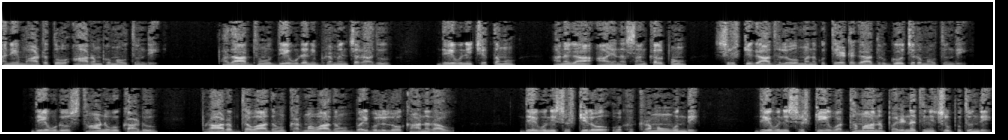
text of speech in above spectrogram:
అనే మాటతో ఆరంభమవుతుంది. పదార్థం దేవుడని భ్రమించరాదు. దేవుని చిత్తము అనగా ఆయన సంకల్పం సృష్టిగాథలో మనకు తేటగా దృగ్గోచరమవుతుంది. దేవుడు స్థాణువు కాడు. ప్రారబ్ధవాదం కర్మవాదం బైబిలులో కానరావు. దేవుని సృష్టిలో ఒక క్రమం ఉంది. దేవుని సృష్టి వర్ధమాన పరిణతిని చూపుతుంది.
